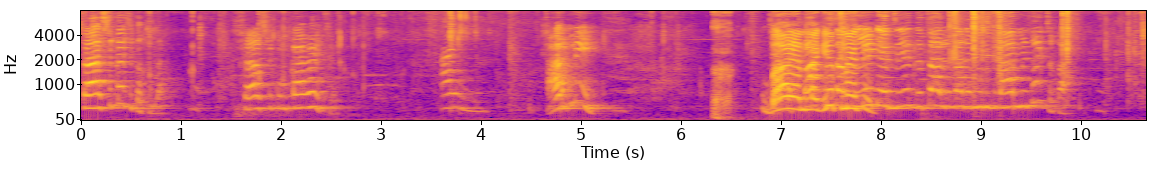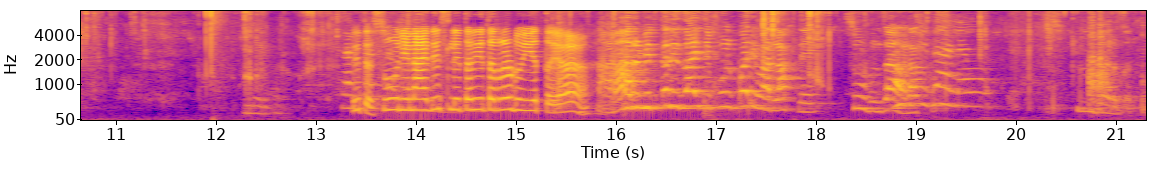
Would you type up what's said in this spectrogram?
शाळा शिकायची का तुला? शाळा शिकून काय व्हायचं? आर्मी? बायांना घेत नाही ते. चालू झालं तुला आर्मी जायचं का? बरोबर. सोनी नाही दिसली तर इथं रडू येतं या. आर्मीत कधी जायचे फुल परिवार लागते. सोडून जावं लागतं. बरं बरं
